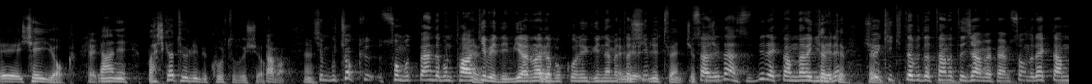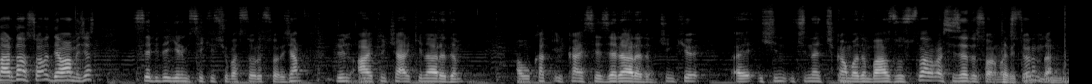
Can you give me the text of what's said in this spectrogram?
e, şey yok. Peki. Yani başka türlü bir kurtuluş yok. Tamam. Evet. Şimdi bu çok somut. Ben de bunu takip Evet. edeyim. Yarına da Evet. bu konuyu gündeme taşıyayım. lütfen, çok Müsaade edersiniz. Bir reklamlara gidelim. tabii, Şu tabii. iki kitabı da tanıtacağım efendim. Sonra reklamlardan sonra devam edeceğiz. Size bir de 28 Şubat sorusu soracağım. Dün Aytun Çerkin'i aradım. Avukat İlkay Sezer'i aradım. Çünkü e, işin içinden çıkamadığım bazı hususlar var. Size de sormak Tabii, istiyorum tabii. da.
